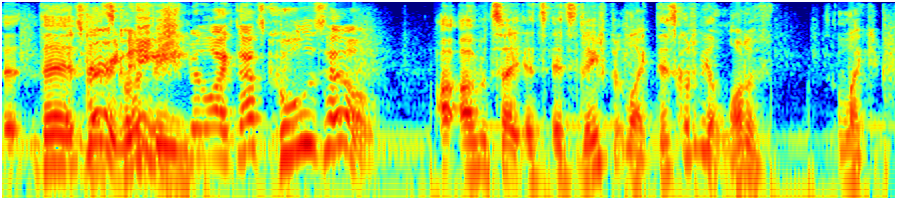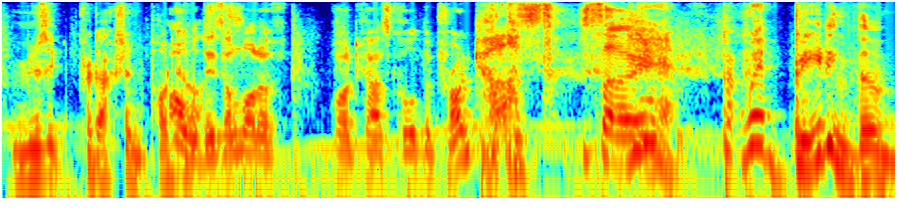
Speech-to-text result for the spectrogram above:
Uh, there, It's very niche, be- but like that's cool as hell. I, I would say it's it's niche, but like there's got to be a lot of like music production podcasts. Oh, there's a lot of podcasts called the Prodcast. so Yeah, but we're beating them.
